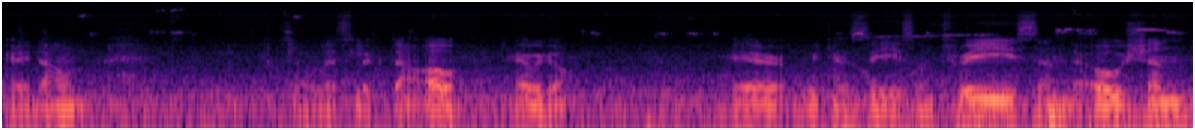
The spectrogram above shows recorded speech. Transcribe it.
okay down so let's look down oh here we go here we can see some trees and the ocean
